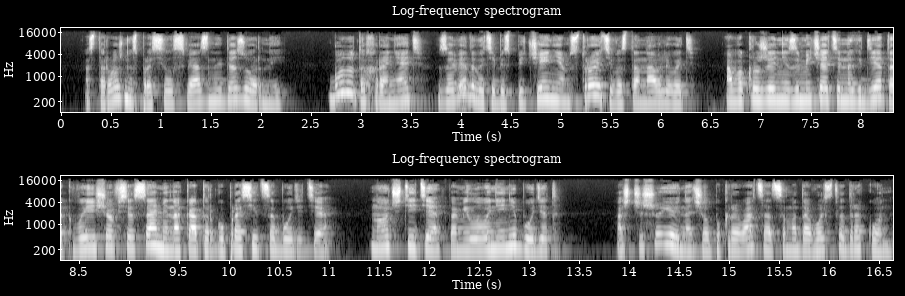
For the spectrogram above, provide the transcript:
— осторожно спросил связанный дозорный. «Будут охранять, заведовать обеспечением, строить и восстанавливать. А в окружении замечательных деток вы еще все сами на каторгу проситься будете. Но учтите, помилования не будет». Аж чешуей начал покрываться от самодовольства дракон.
